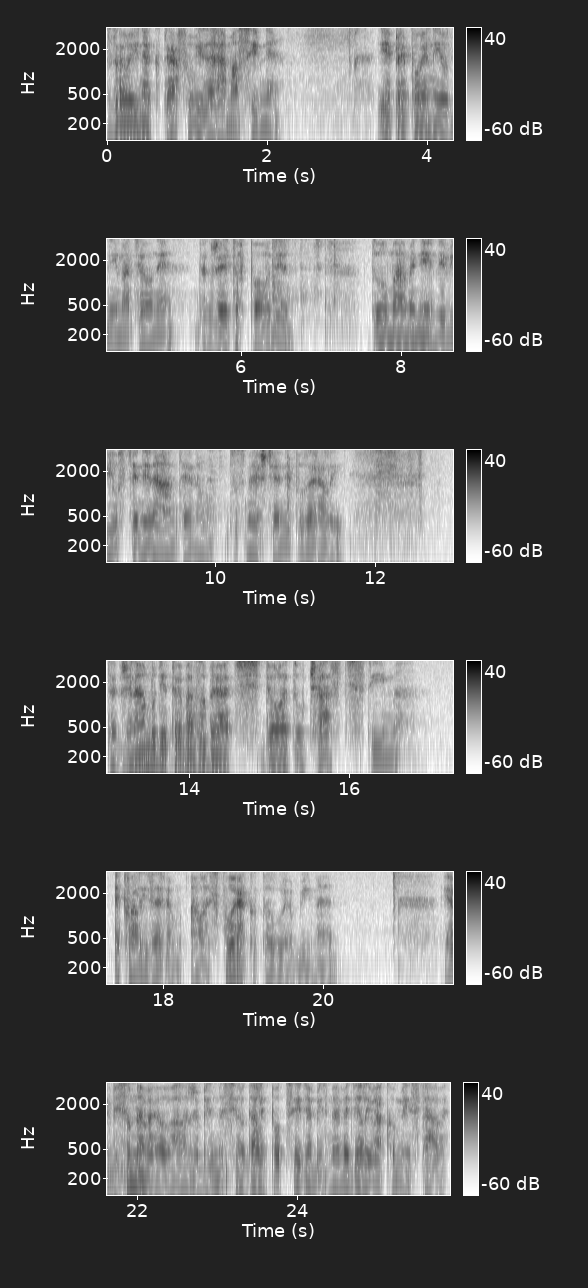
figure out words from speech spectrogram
Zdroj inak trafo vyzerá masívne. Je prepojený odnímateľne, takže je to v pohode. Tu máme niekde vyústené na anténu, tu sme ešte nepozerali. Takže nám bude treba zobrať dole tú časť s tým ekvalizérom. Ale skôr ako to urobíme, ja by som navrhoval, že by sme si ho dali pocieť, aby sme vedeli, v akom je stave.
